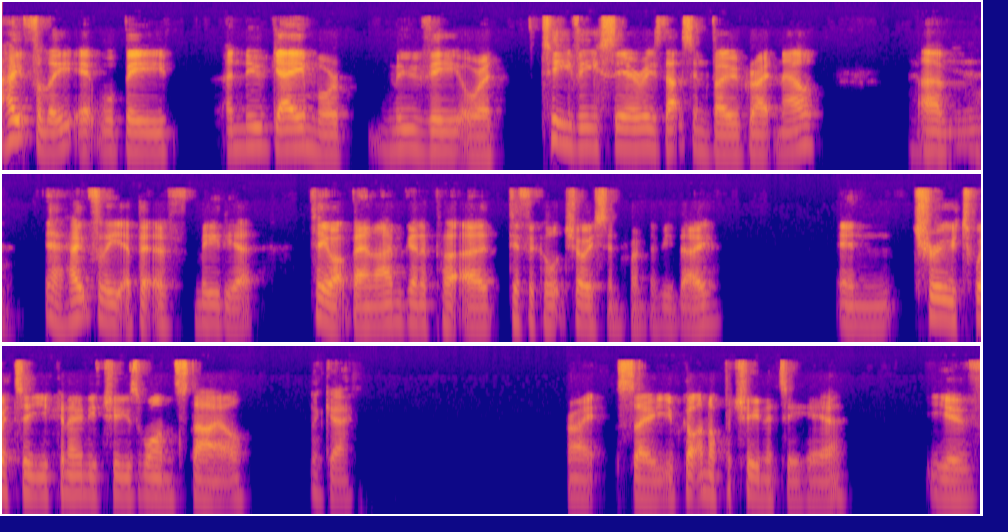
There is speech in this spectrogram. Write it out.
hopefully it will be a new game or a movie or a TV series that's in vogue right now. Um, yeah. hopefully a bit of media. Tell you what, Ben, I'm going to put a difficult choice in front of you though. In true Twitter, you can only choose one style, okay right? So you've got an opportunity here. You've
